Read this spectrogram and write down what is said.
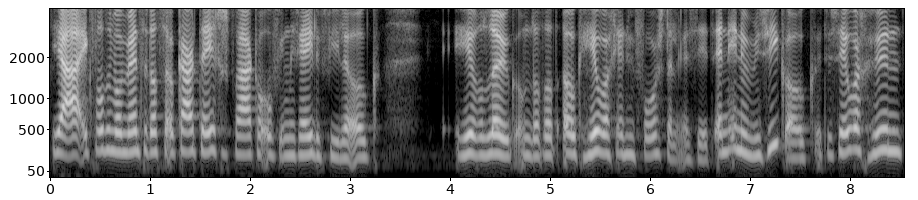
Ja, ik vond de momenten dat ze elkaar tegenspraken of in reden vielen ook heel leuk, omdat dat ook heel erg in hun voorstellingen zit. En in hun muziek ook. Het is heel erg hun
